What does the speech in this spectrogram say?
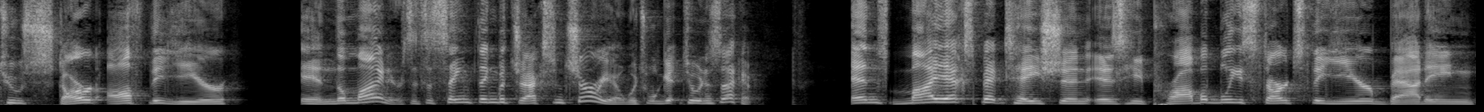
to start off the year in the minors. It's the same thing with Jackson Chourio, which we'll get to in a second. And my expectation is he probably starts the year batting,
